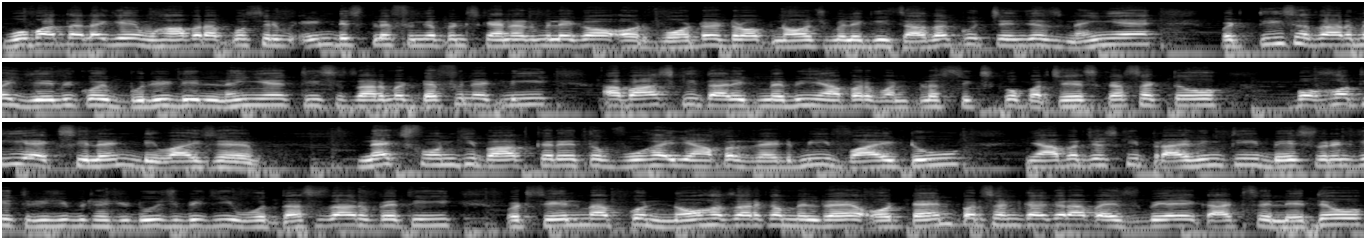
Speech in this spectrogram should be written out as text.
वो बात अलग है, वहाँ पर आपको सिर्फ़ इन डिस्प्ले फिंगरप्रिंट स्कैनर मिलेगा और वाटर ड्रॉप नॉच मिलेगी। ज़्यादा कुछ चेंजेस नहीं है बट तीस हज़ार में ये भी कोई बुरी डील नहीं है। तीस हज़ार में डेफिनेटली आप आज की तारीख में भी यहाँ पर वन प्लस सिक्स को परचेज कर सकते हो। बहुत ही एक्सीलेंट डिवाइस है। नेक्स्ट फ़ोन की बात करें तो वो है यहाँ पर रेडमी वाई यहाँ पर जो इसकी प्राइसिंग थी बेस वेरिएंट की three G B thirty two G B की, वो दस हज़ार रुपये थी बट सेल में आपको नौ हज़ार का मिल रहा है और टेन परसेंट का अगर आप एस बी आई कार्ड से लेते हो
